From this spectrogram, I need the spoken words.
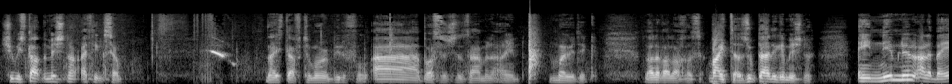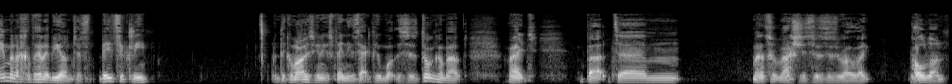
Should we start the Mishnah? I think so. Nice stuff tomorrow, beautiful. Ah, Bossish zusammen ein. Moedik. Lot of halachas. Weiter, sucht heilige Mishnah. Ein nimnun ala behem and achatele biyontif. Basically, the Gemara is going to explain exactly what this is talking about, right? But, um, that's what Rashi says as well, like, hold on.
